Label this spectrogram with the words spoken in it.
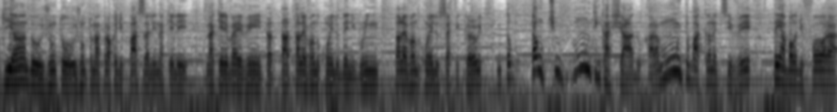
guiando junto, junto na troca de passes ali naquele, naquele vai vir, tá, tá, tá levando com ele o Danny Green, tá levando com ele o Seth Curry. Então tá um time muito encaixado, cara, muito bacana de se ver. Tem a bola de fora,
